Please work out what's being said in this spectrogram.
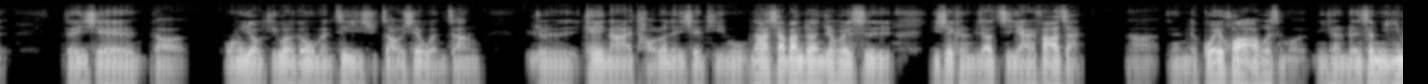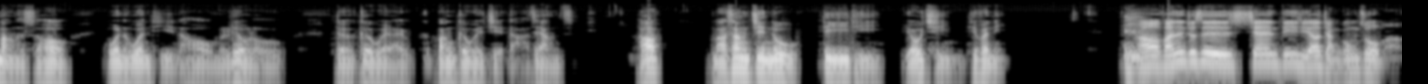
的一些啊。网友提问，跟我们自己去找一些文章，就是可以拿来讨论的一些题目。那下半段就会是一些可能比较职业发展啊，可能的规划或什么，你可能人生迷茫的时候问的问题，然后我们六楼的各位来帮各位解答，这样子。好，马上进入第一题，有请 Tiffany。好，反正就是现在第一题要讲工作嘛。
